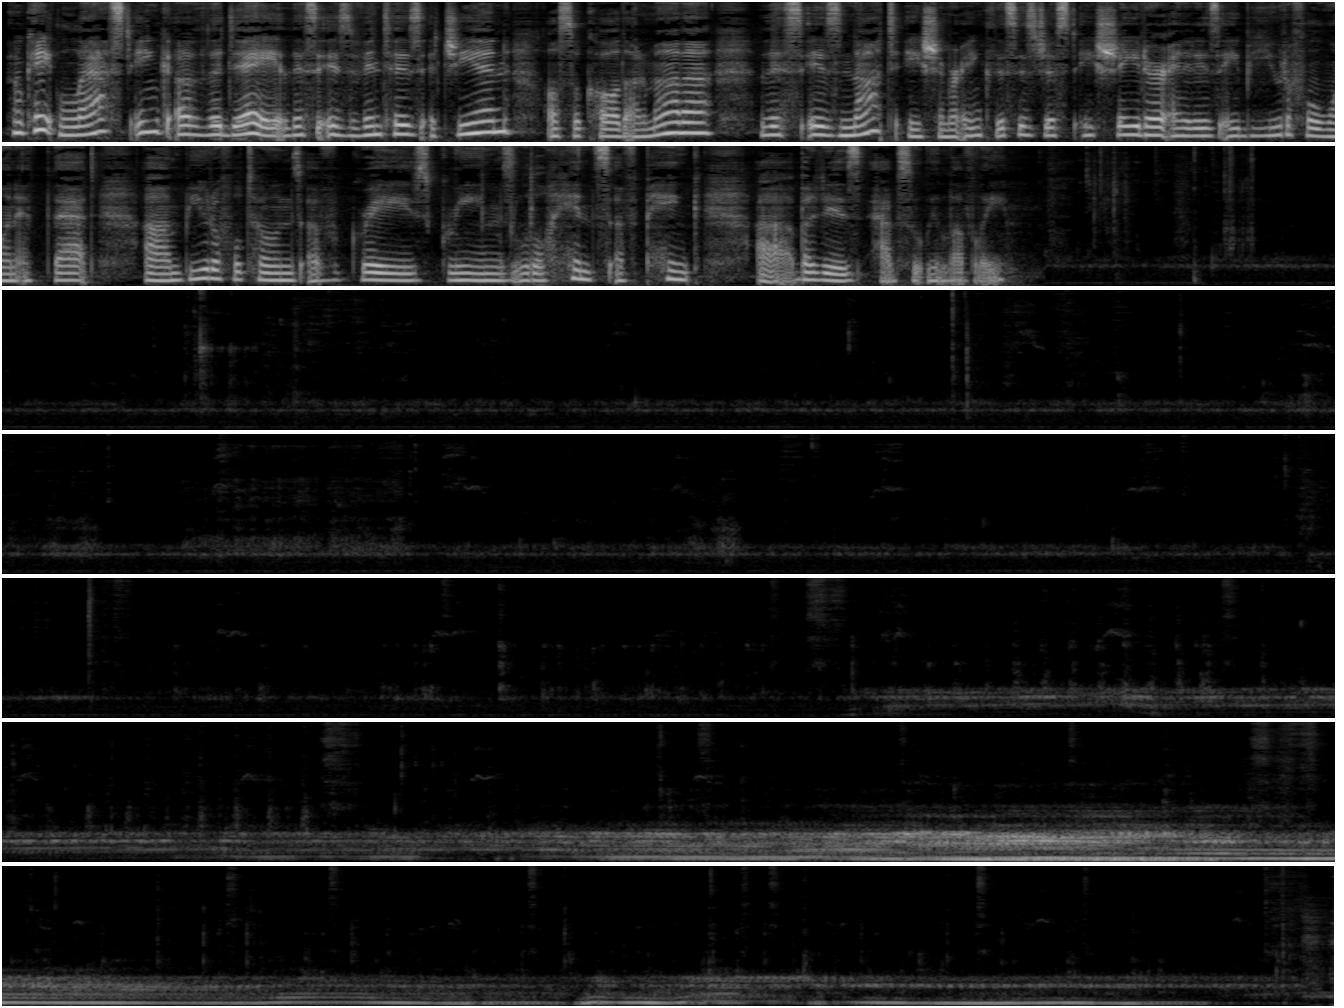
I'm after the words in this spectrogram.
Okay, last ink of the day. This is Vinta's Aegean, also called Armada. This is not a shimmer ink. This is just a shader, and it is a beautiful one at that. Um, beautiful tones of grays, greens, little hints of pink, uh, but it is absolutely lovely.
